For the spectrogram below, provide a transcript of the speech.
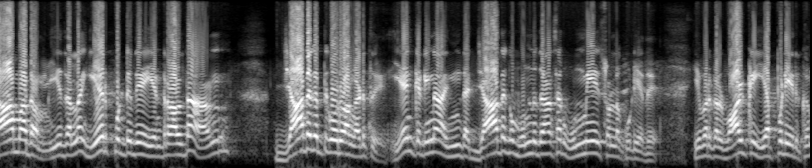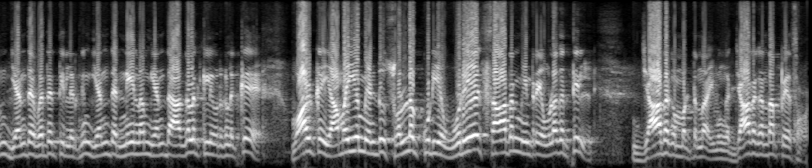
தாமதம் இதெல்லாம் ஏற்பட்டதே என்றால்தான் ஜாதகத்துக்கு வருவாங்க அடுத்து. ஏன்னு கேட்டிங்கன்னா இந்த ஜாதகம் ஒன்று தான் சார் உண்மையை சொல்லக்கூடியது. இவர்கள் வாழ்க்கை எப்படி இருக்கும் எந்த விதத்தில் இருக்கும் எந்த நீளம் எந்த அகலத்தில் இவர்களுக்கு வாழ்க்கை அமையும் என்று சொல்லக்கூடிய ஒரே சாதனம் இன்றைய உலகத்தில் ஜாதகம் மட்டும்தான். இவங்க ஜாதகம் தான் பேசும்.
